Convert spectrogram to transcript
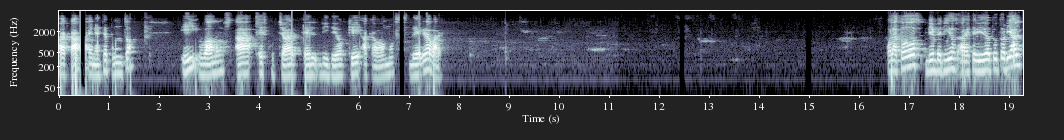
acá en este punto y vamos a escuchar el video que acabamos de grabar Hola a todos, bienvenidos a este video tutorial.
